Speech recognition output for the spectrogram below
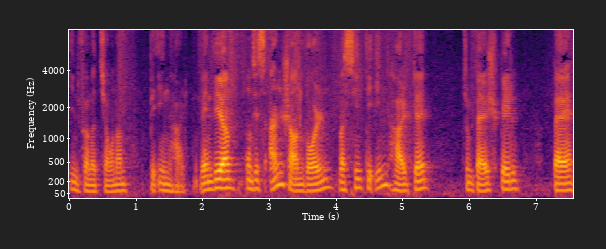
Informationen beinhalten. Wenn wir uns jetzt anschauen wollen, was sind die Inhalte zum Beispiel bei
